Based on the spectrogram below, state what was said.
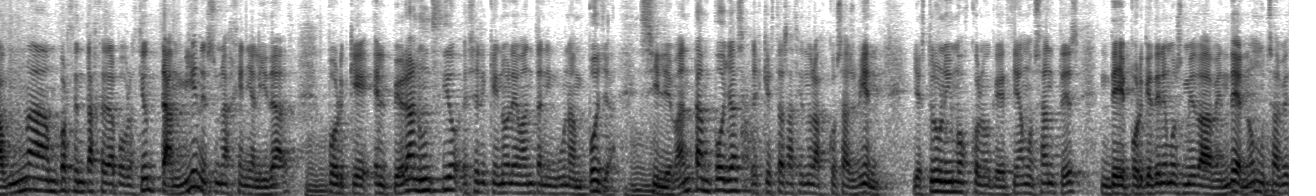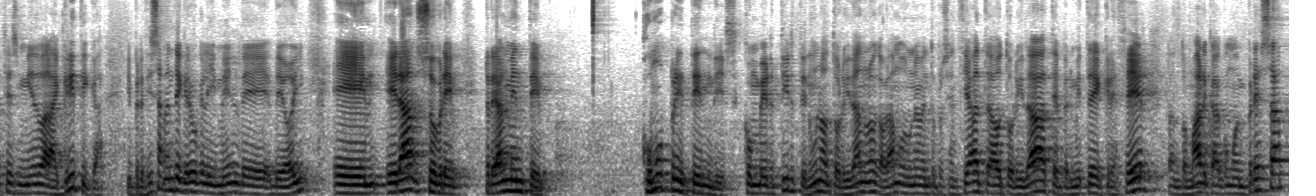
a una- un porcentaje de la población también es una genialidad Mm. porque el peor anuncio es el que no levanta ninguna ampolla. Mm. Si levanta ampollas es que estás haciendo las cosas bien y esto lo unimos con lo que decíamos antes de por qué tenemos miedo a vender, ¿no? muchas veces miedo a la crítica y precisamente creo que el email de, de hoy eh, era sobre realmente ¿Cómo pretendes convertirte en una autoridad? ¿no? Lo que hablamos de un evento presencial, te da autoridad, te permite crecer, tanto marca como empresa.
